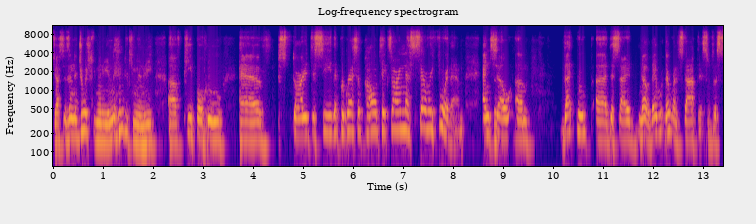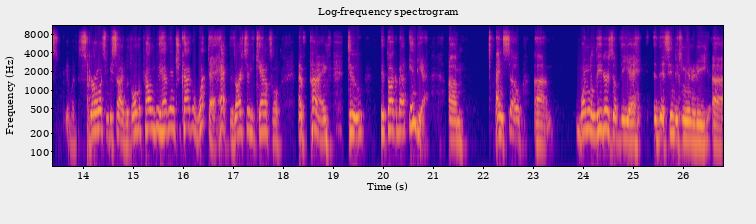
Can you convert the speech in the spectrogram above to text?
just as in the Jewish community and the Hindu community, of people who have started to see that progressive politics aren't necessarily for them. And so um, that group uh, decided, no, they were, they were going to stop this. It was, it was scurrilous. And besides, with all the problems we have here in Chicago, what the heck does our city council have time to, to talk about India? Um, and so um, one of the leaders of the uh, this Hindu community uh,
